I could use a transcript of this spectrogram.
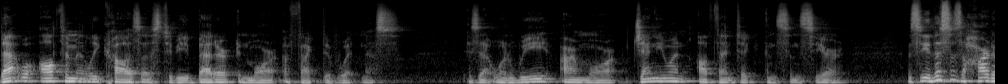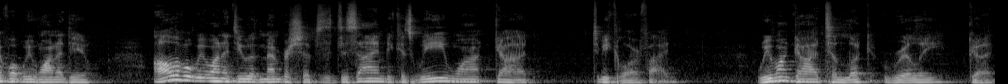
That will ultimately cause us to be a better and more effective witness. Is that when we are more genuine, authentic, and sincere. And see, this is the heart of what we want to do. All of what we want to do with memberships is designed because we want God to be glorified. We want God to look really good.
